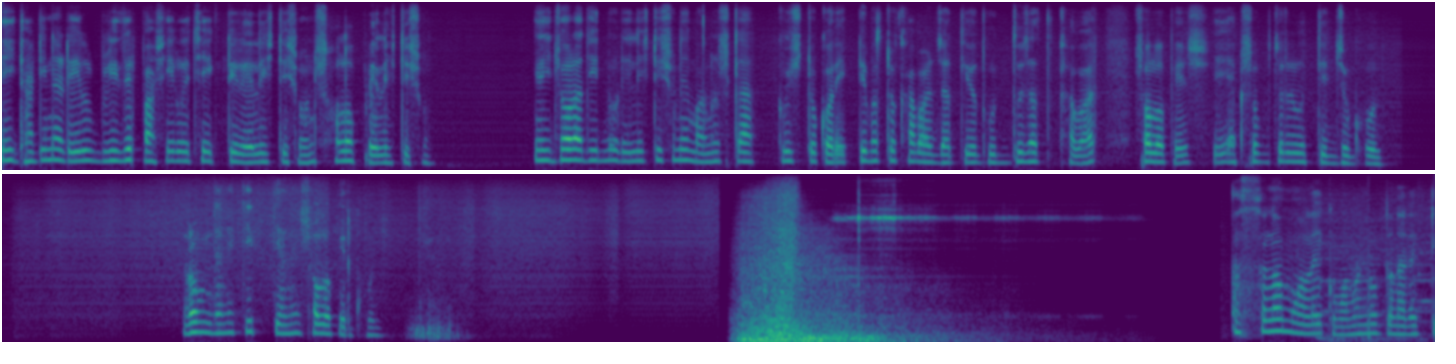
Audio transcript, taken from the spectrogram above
এই ঘাটিনা রেল ব্রিজের পাশেই রয়েছে একটি rail station Solap rail station. এই জরাজীর্ণ রেল স্টেশনে মানুষকে আকৃষ্ট করে একটিমাত্র খাবার জাতীয় দুগ্ধজাত খাবার সলপের এই একশো বছরের ঐতিহ্য ঘোল। রমজানে তৃপ্তি আনে সলপের ঘোল। আসসালামু আলাইকুম। আমার নতুন আর একটি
